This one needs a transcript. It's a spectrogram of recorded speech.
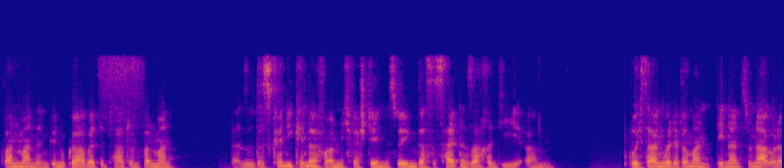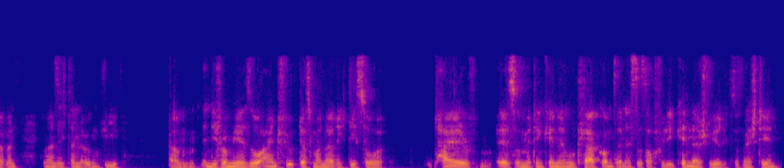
wann man denn genug gearbeitet hat und wann man, also das können die Kinder vor allem nicht verstehen. Deswegen, das ist halt eine Sache, die, ähm, wo ich sagen würde, wenn man denen dann zu nahe oder wenn, wenn man sich dann irgendwie ähm, in die Familie so einfügt, dass man da richtig so Teil ist und mit den Kindern gut klarkommt, dann ist das auch für die Kinder schwierig zu verstehen,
